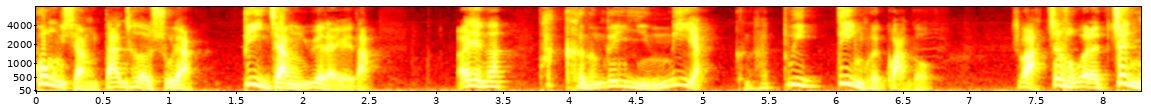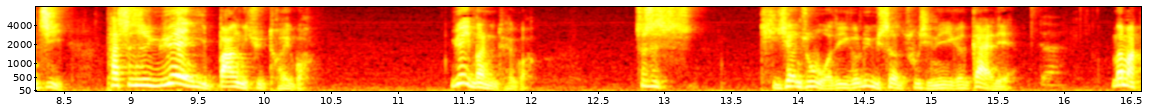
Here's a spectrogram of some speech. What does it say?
共享单车的数量必将越来越大，而且呢，它可能跟盈利啊，可能还不一定会挂钩，是吧？政府为了政绩，他甚至愿意帮你去推广，愿意帮你推广，这是体现出我的一个绿色出行的一个概念。对。那么，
